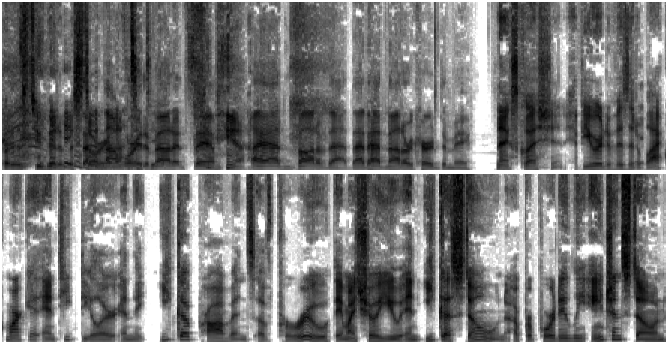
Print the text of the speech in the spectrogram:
but it was too good of a story. I'm not to worried do. about it, Sam. Yeah. I hadn't thought of that. That had not occurred to me. Next question. If you were to visit a black market antique dealer in the Ica province of Peru, they might show you an Ica stone, a purportedly ancient stone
